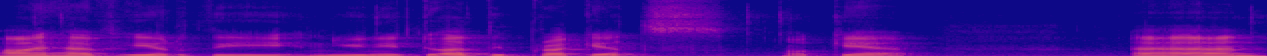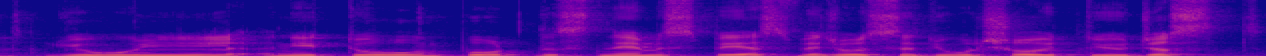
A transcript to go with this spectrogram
I have here the you need to add the brackets okay? And you will need to import this namespace. Visual studio will show it to you. Just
